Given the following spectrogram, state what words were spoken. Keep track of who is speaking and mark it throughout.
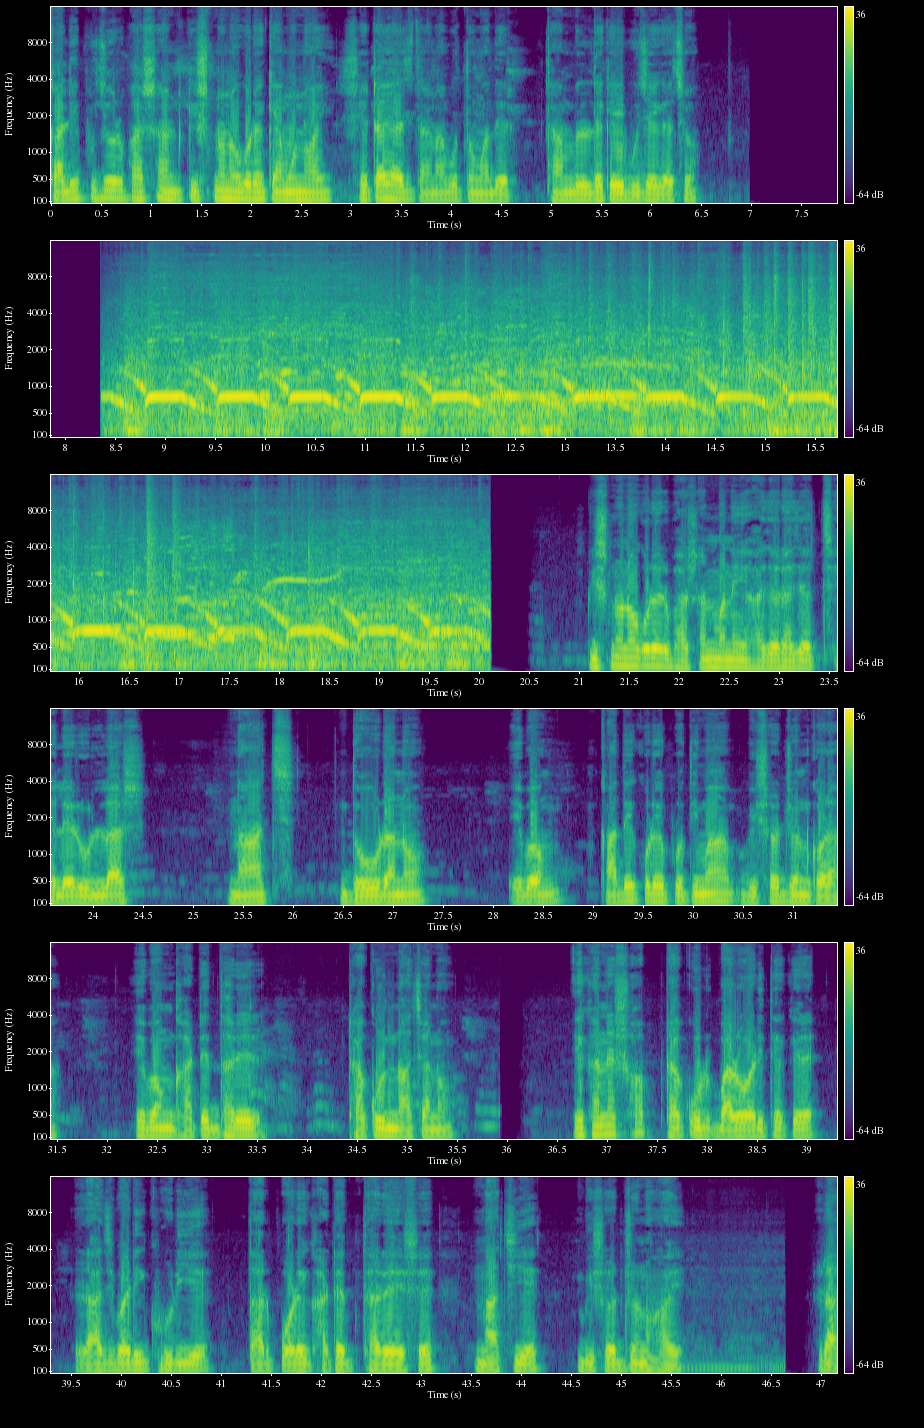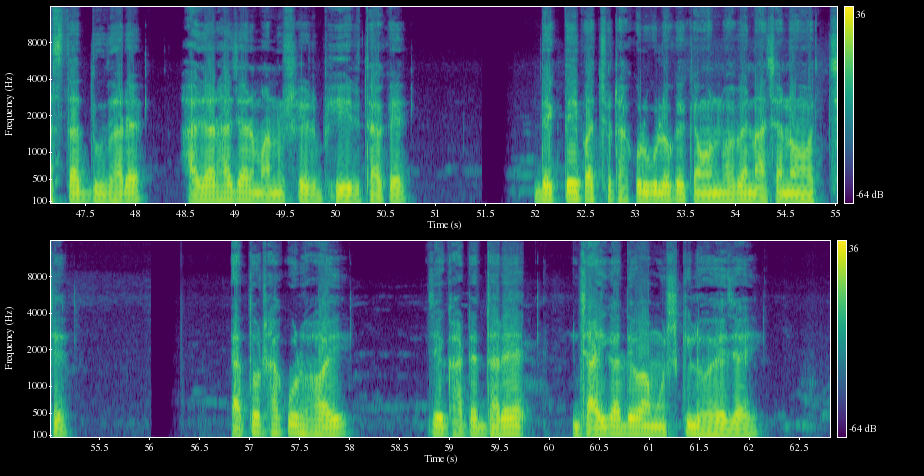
Speaker 1: কালী পুজোর ভাসান কৃষ্ণনগরে কেমন হয়, সেটাই আজ জানাব তোমাদের। থাম্বনেল দেখেই বুঝে গেছো। কৃষ্ণনগরের ভাসান মানেই হাজার হাজার ছেলের উল্লাস, নাচ, দৌড়ানো এবং কাঁধে করে প্রতিমা বিসর্জন করা এবং ঘাটের ধারে ঠাকুর নাচানো। এখানে সব ঠাকুর বারোয়ারি থেকে রাজবাড়ি ঘুরিয়ে তারপরে ঘাটের ধারে এসে নাচিয়ে বিসর্জন হয়। রাস্তার দুধারে হাজার হাজার মানুষের ভিড় থাকে। দেখতেই পাচ্ছ ঠাকুরগুলোকে কেমনভাবে নাচানো হচ্ছে। এত ঠাকুর হয় যে ঘাটের ধারে জায়গা দেওয়া মুশকিল হয়ে যায়,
